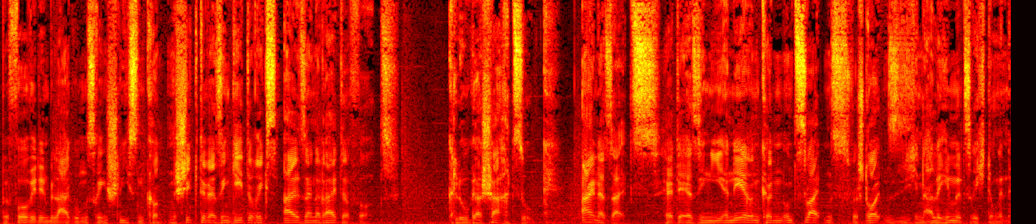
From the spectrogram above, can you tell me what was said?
Bevor wir den Belagerungsring schließen konnten, schickte Vercingetorix all seine Reiter fort. Kluger Schachzug. Einerseits hätte er sie nie ernähren können und zweitens verstreuten sie sich in alle Himmelsrichtungen,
